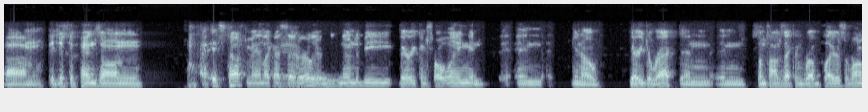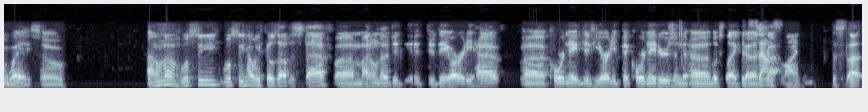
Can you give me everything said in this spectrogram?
um, it just depends on. It's tough, man. Like I said earlier, he's known to be very controlling and and you know very direct, and and sometimes that can rub players the wrong way. So I don't know. We'll see. We'll see how he fills out his staff. Um, I don't know. Did did they already have uh, coordinated? Did he already pick coordinators? And uh, looks like It uh, sounds- Scott Line. This, Uh,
